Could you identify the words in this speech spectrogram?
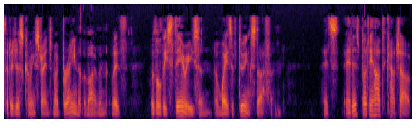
that are just coming straight into my brain at the moment with with all these theories and, and ways of doing stuff, and it's it is bloody hard to catch up.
